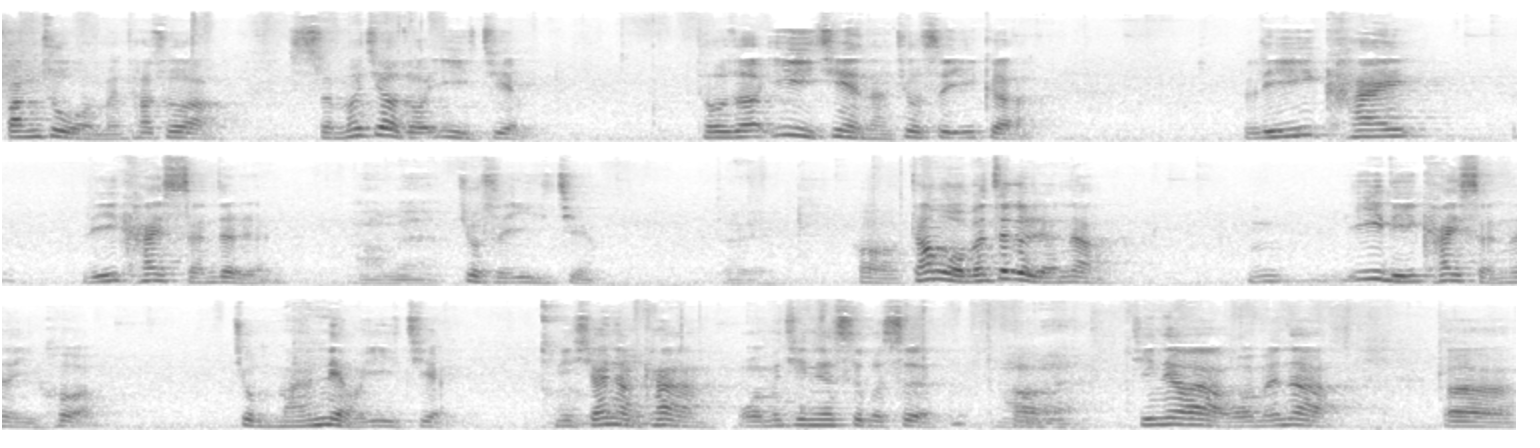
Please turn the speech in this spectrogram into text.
帮助我们。他说啊，什么叫做意见？他说意见呢、啊，就是一个离开离开神的人。阿门。就是意见。对，哦，当我们这个人呢、啊，嗯，一离开神了以后啊，就满了意见。你想想看啊，我们今天是不是？啊，今天啊，我们呢，呃，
